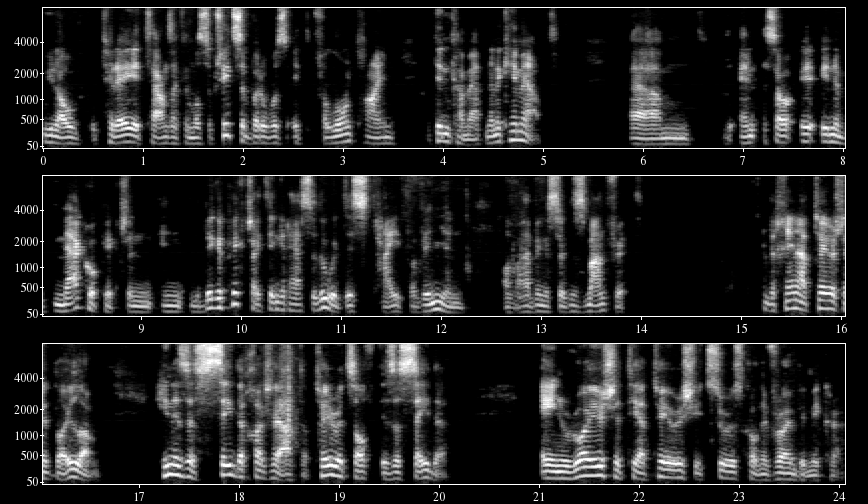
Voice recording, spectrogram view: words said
you know today it sounds like the most pshitza, but it was it for a long time it didn't come out, and then it came out. Um, and so, in a macro picture, in, in, the bigger picture, I think it has to do with this type of inyan of having a certain zman for it. Hin is a seder chosheata. Torah itself is a seder. Ein royesh etiatorish itzuros kol nivroim b'mikra.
